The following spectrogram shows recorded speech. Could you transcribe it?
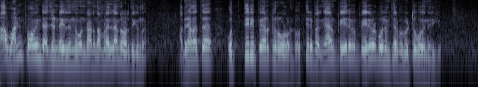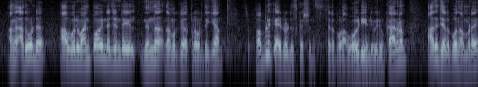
ആ വൺ പോയിന്റ് അജണ്ടയിൽ നിന്നുകൊണ്ടാണ് നമ്മളെല്ലാം പ്രവർത്തിക്കുന്നത്. അതിനകത്ത് ഒത്തിരി പേർക്ക് റോളുണ്ട്. ഒത്തിരി പേർ. ഞാൻ പേര് പേരുകൾ പോലും ചിലപ്പോൾ വിട്ടുപോയിരിക്കും അങ്ങനെ അതുകൊണ്ട് ആ ഒരു വൺ പോയിന്റ് അജണ്ടയിൽ നിന്ന് നമുക്ക് പ്രവർത്തിക്കാം. പബ്ലിക് ഡിസ്കഷൻസ് ചിലപ്പോൾ അവോയ്ഡ് ചെയ്യേണ്ടി വരും. കാരണം അത് ചിലപ്പോൾ നമ്മുടെ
